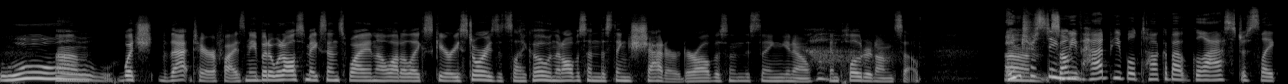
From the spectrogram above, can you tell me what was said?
Ooh. um, which that terrifies me. But it would also make sense why in a lot of like scary stories, it's like, oh, and then all of a sudden this thing shattered, or all of a sudden this thing, you know, imploded on itself. Um, Interesting. some- We've had people talk about glass just like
